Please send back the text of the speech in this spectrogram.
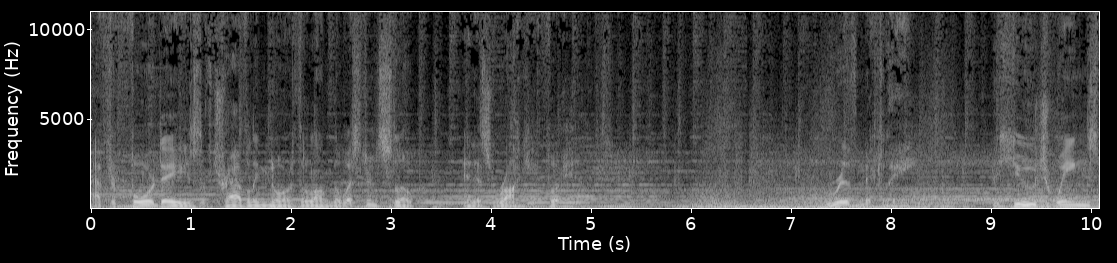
after four days of traveling north along the western slope and its rocky foothills. Rhythmically, the huge wings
